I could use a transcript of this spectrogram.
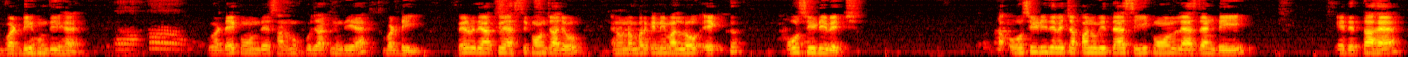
ਵੱਡੀ ਹੁੰਦੀ ਹੈ। ਵੱਡੇ ਕੋਣ ਦੇ? ਸਨਮੁਖ ਪੂਜਾ ਕੀ ਹੁੰਦੀ ਹੈ? ਵੱਡੀ। ਫਿਰ ਵਿਦਿਆਰਥੀਓ, ਐਸ ਕੌਣ ਚ ਆ ਜਾਓ? ਇਹਨੂੰ ਨੰਬਰ ਕਿੰਨੀ ਮੰਨ ਲਓ? 1 OCD ਵਿੱਚ। ਤਾਂ OCD ਦੇ ਵਿੱਚ ਆਪਾਂ ਨੂੰ ਕੀਤਾ ਹੈ C ਕੋਣ ਲੈਸ ਦੈਨ D ਇਹ ਦਿੱਤਾ ਹੈ।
